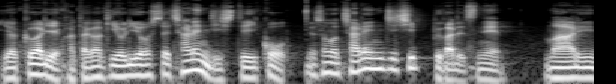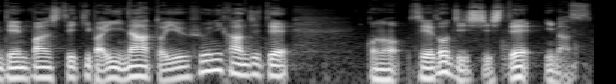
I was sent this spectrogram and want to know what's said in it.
役割や肩書きを利用してチャレンジしていこう。で、そのチャレンジシップがですね、周りに伝播していけばいいなというふうに感じて、この制度を実施しています。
